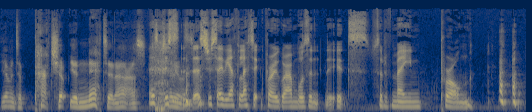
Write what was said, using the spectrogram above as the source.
You're having to patch up your net and ass. Let's just Anyway. let's just say the athletic program wasn't its sort of main prong.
